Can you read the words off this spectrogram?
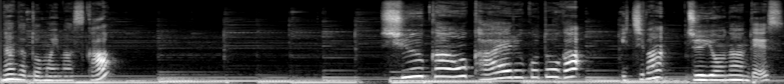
何だと思いますか？習慣を変えることが一番重要なんです。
